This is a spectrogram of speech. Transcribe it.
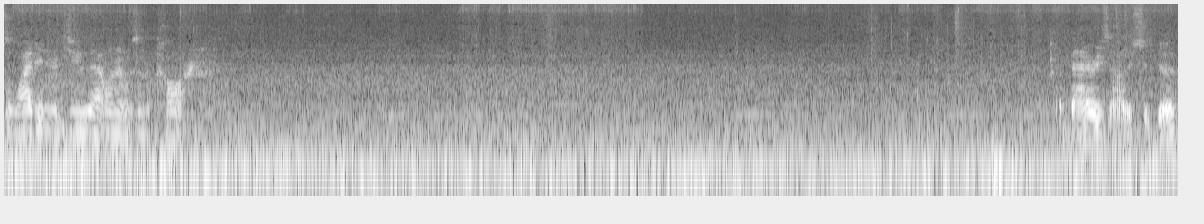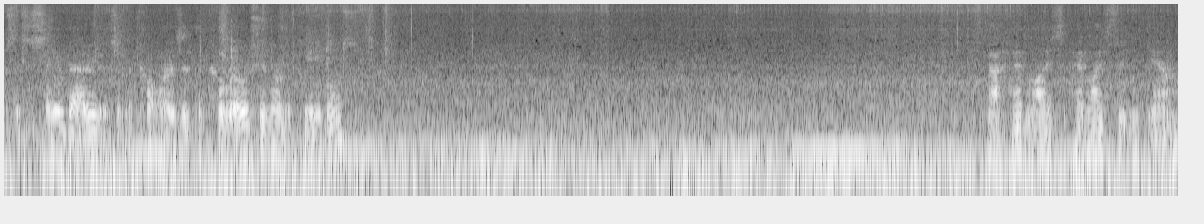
So why didn't it do that when it was in the car? The battery's obviously good because it's the same battery that's in the car. Is it the corrosion on the cables? Got headlights. Headlights didn't dim.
